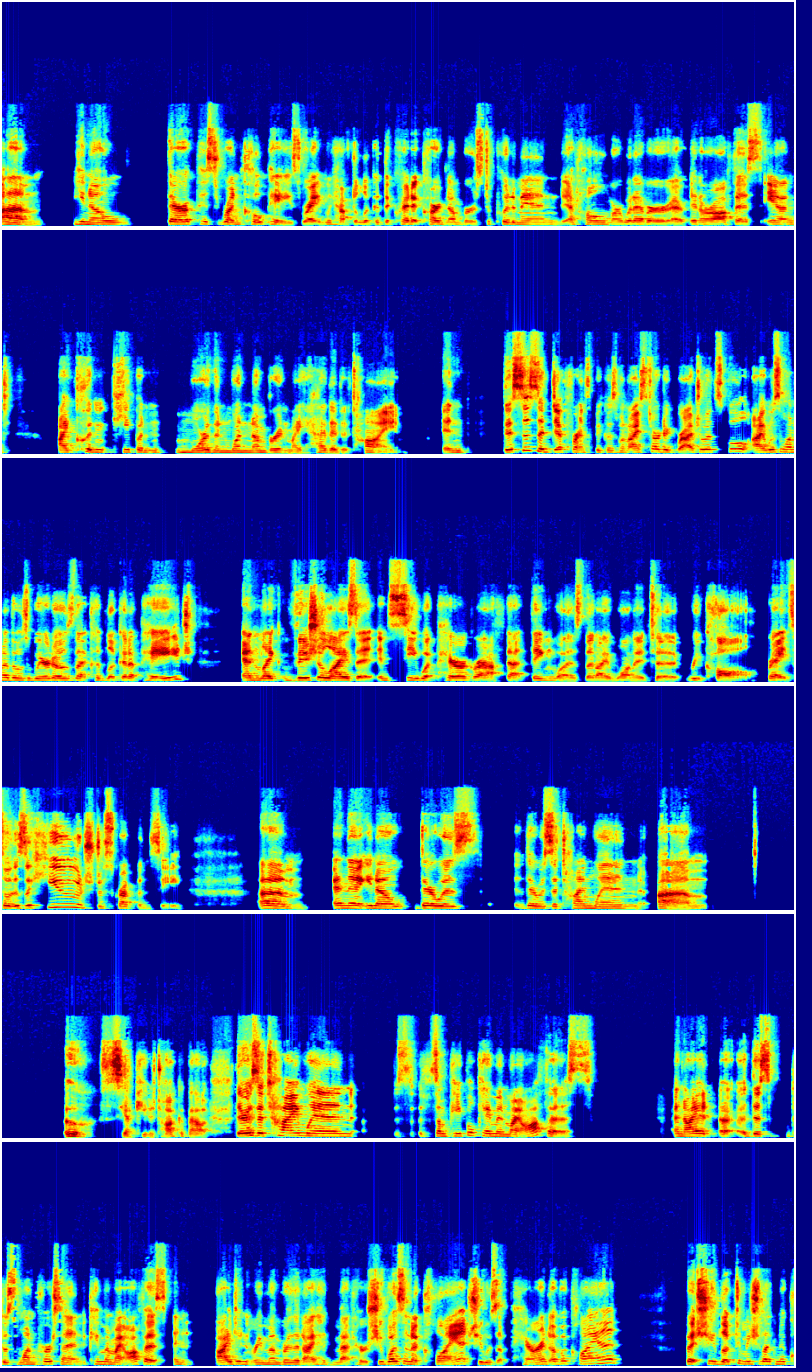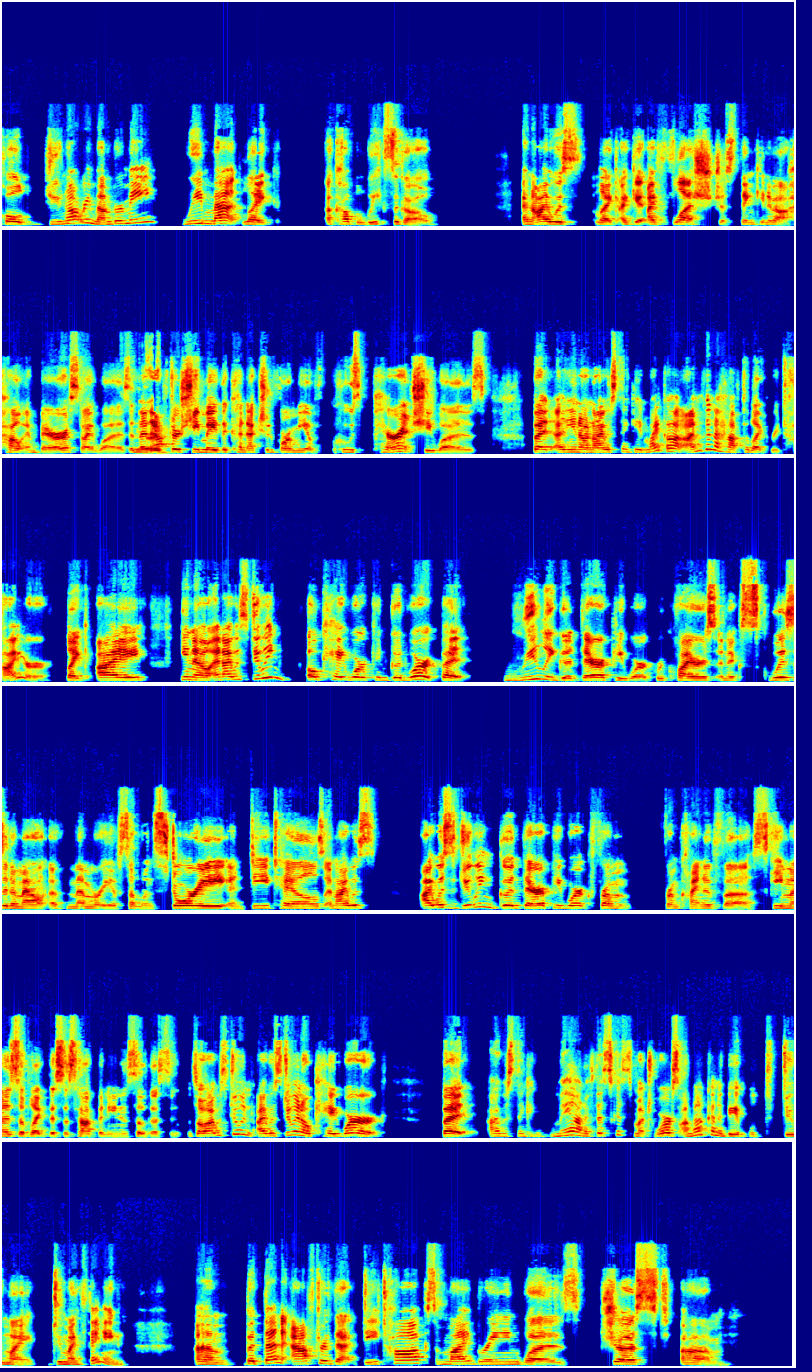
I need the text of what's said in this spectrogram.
Um, you know, therapists run copays, right? We have to look at the credit card numbers to put them in at home or whatever uh, in our office. And I couldn't keep a more than one number in my head at a time. And this is a difference because when I started graduate school, I was one of those weirdos that could look at a page and like visualize it and see what paragraph that thing was that I wanted to recall, right? So it was a huge discrepancy. Um, and then you know there was there was a time when um, oh this is yucky to talk about. There was a time when s- some people came in my office, and I had uh, this this one person came in my office, and I didn't remember that I had met her. She wasn't a client; she was a parent of a client. But she looked at me she's like nicole do you not remember me? We met like a couple weeks ago. And i was like i get i flushed just thinking about how embarrassed i was. And then after she made the connection for me of whose parent she was. But uh, you know and i was thinking my god i'm gonna have to like retire. Like i you know and i was doing okay work and good work but really good therapy work requires an exquisite amount of memory of someone's story and details and i was I was doing good therapy work from from kind of uh, schemas of like this is happening and so this and so I was doing I was doing okay work but I was thinking man if this gets much worse I'm not going to be able to do my do my thing. Um but then after that detox my brain was just um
